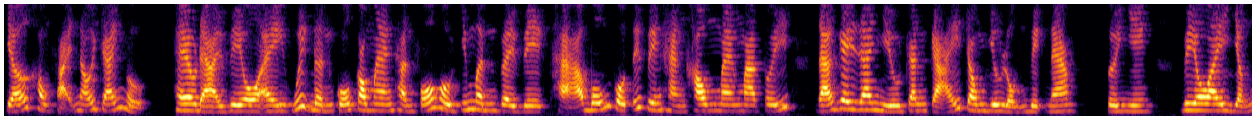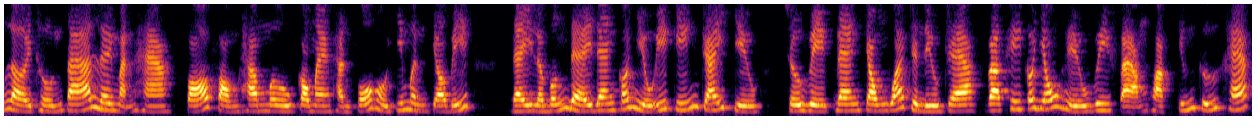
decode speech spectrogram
chớ không phải nói trái ngược. Theo đài VOA, quyết định của Công an thành phố Hồ Chí Minh về việc thả bốn cô tiếp viên hàng không mang ma túy đã gây ra nhiều tranh cãi trong dư luận Việt Nam. Tuy nhiên, VOA dẫn lời Thượng tá Lê Mạnh Hà, Phó phòng tham mưu Công an thành phố Hồ Chí Minh cho biết, đây là vấn đề đang có nhiều ý kiến trái chiều, sự việc đang trong quá trình điều tra và khi có dấu hiệu vi phạm hoặc chứng cứ khác,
